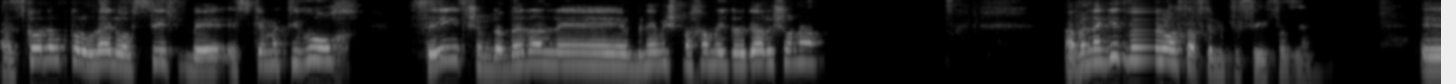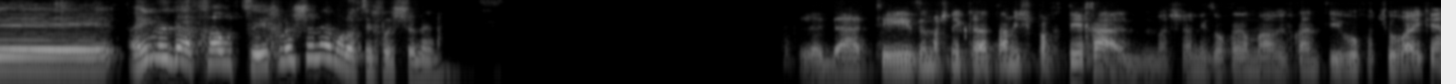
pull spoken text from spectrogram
אז קודם כל אולי להוסיף בהסכם התיווך סעיף שמדבר על uh, בני משפחה מדרגה ראשונה. אבל נגיד ולא הוספתם את הסעיף הזה. Uh, האם לדעתך הוא צריך לשלם או לא צריך לשלם? לדעתי זה מה שנקרא תא משפחתי אחד, מה שאני זוכר מהמבחן תיווך, התשובה היא כן.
